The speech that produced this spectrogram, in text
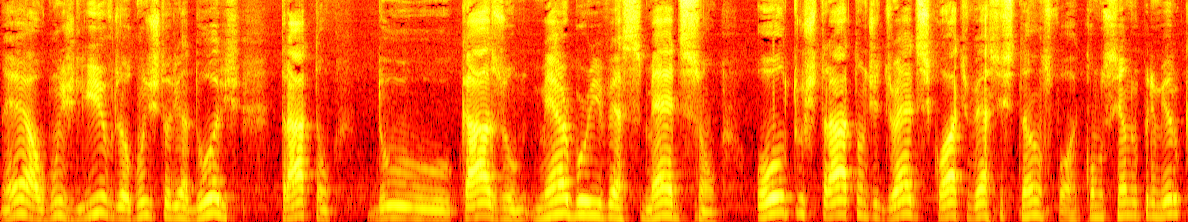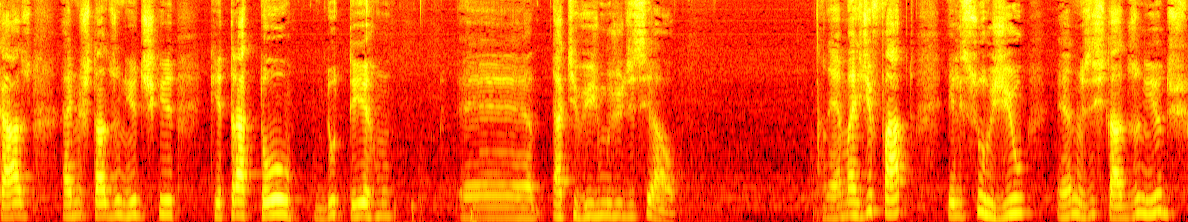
Né? Alguns livros, alguns historiadores tratam do caso Marbury vs Madison, outros tratam de Dred Scott versus Stansford, como sendo o primeiro caso aí nos Estados Unidos que, que tratou do termo é, ativismo judicial né? mas de fato ele surgiu é, nos Estados Unidos.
